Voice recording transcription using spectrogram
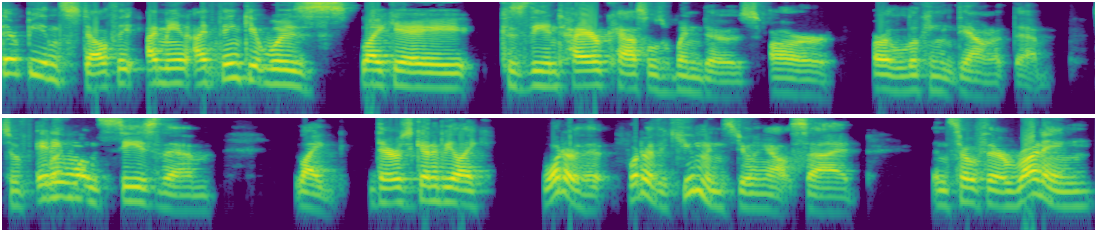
They're being stealthy. I mean, I think it was like a because the entire castle's windows are are looking down at them. So if anyone sees them, like there's going to be like, what are the what are the humans doing outside? And so if they're running,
